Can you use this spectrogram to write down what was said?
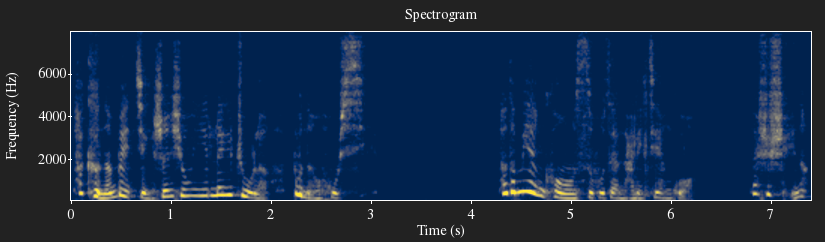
她可能被紧身胸衣勒住了，不能呼吸。他的面孔似乎在哪里见过，但是谁呢？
